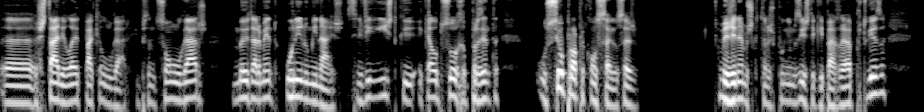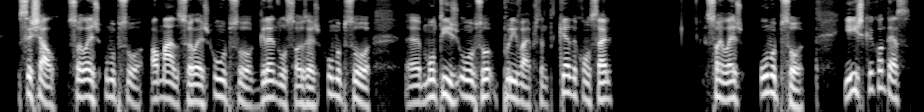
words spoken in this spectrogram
uh, estar eleito para aquele lugar. E portanto são lugares maioritariamente uninominais. Significa isto que aquela pessoa representa o seu próprio conselho, ou seja, imaginemos que transpunhamos isto aqui para a realidade portuguesa, Seixal só elege uma pessoa, Almada só elege uma pessoa, Grândola só elege uma pessoa, uh, Montijo uma pessoa, por aí vai. Portanto, cada conselho só elege uma pessoa. E é isto que acontece.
